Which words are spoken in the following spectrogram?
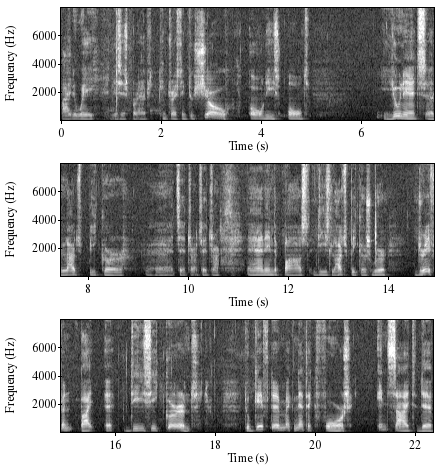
By the way, this is perhaps interesting to show all these old units, a loudspeaker, etc., uh, etc. Et and in the past, these loudspeakers were driven by a DC current to give the magnetic force inside the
